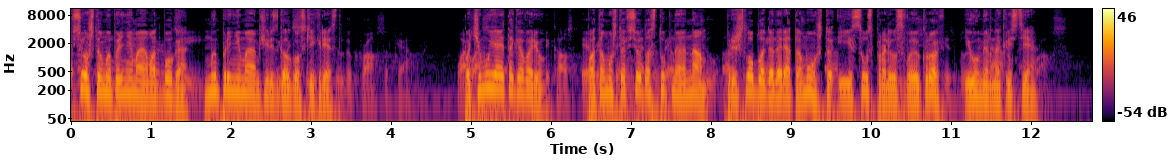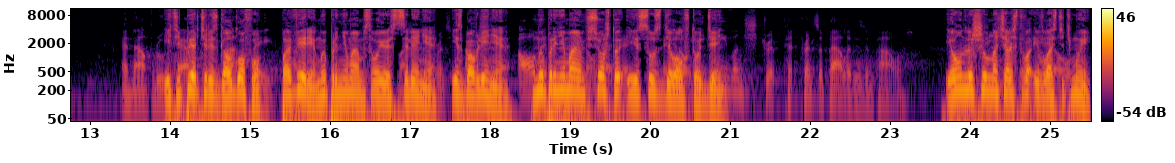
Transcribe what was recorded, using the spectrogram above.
Все, что мы принимаем от Бога, мы принимаем через Голговский крест. Почему я это говорю? Потому что все доступное нам пришло благодаря тому, что Иисус пролил свою кровь и умер на кресте. И теперь через Голгофу, по вере, мы принимаем свое исцеление, избавление. Мы принимаем все, что Иисус сделал в тот день. И Он лишил начальства и власти тьмы,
